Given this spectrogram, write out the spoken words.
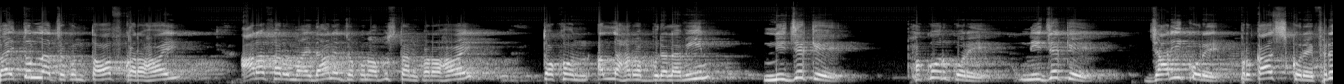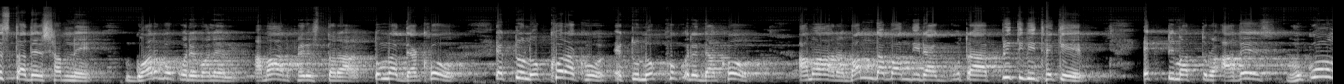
বাইতুল্লাহ যখন তওয়াফ করা হয়, আরাফার ময়দানে যখন অবস্থান করা হয়, তখন আল্লাহ রব্বুল আলমিন নিজেকে ফকর করে, নিজেকে জারি করে, প্রকাশ করে ফেরেস্তাদের সামনে গর্ব করে বলেন, আমার ফেরেস্তারা তোমরা দেখো একটু লক্ষ্য রাখো, একটু লক্ষ্য করে দেখো, আমার বান্দা বান্দিরা গোটা পৃথিবী থেকে একটিমাত্র আদেশ, হুকুম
